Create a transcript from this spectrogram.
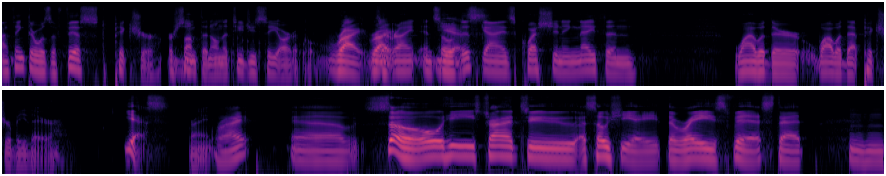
I think there was a fist picture or something on the TGC article. Right, right, right? And so this guy's questioning Nathan. Why would there? Why would that picture be there? Yes, Right. right. Uh, so he's trying to associate the raised fist that Mm-hmm.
